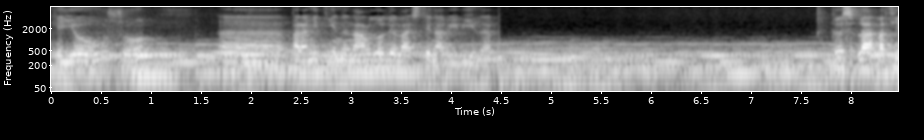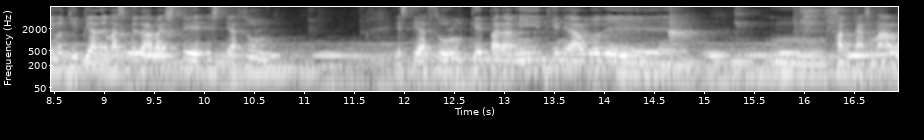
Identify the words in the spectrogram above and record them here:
que yo uso eh, para mí tienen algo de la escena vivida. Entonces la, la cianotipia además me daba este, este azul, este azul que para mí tiene algo de mm, fantasmal.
